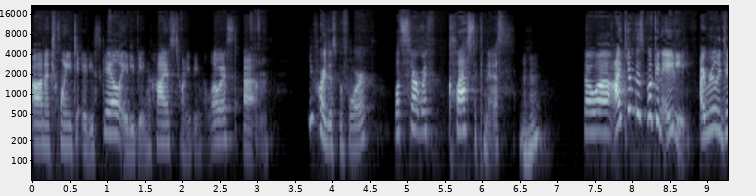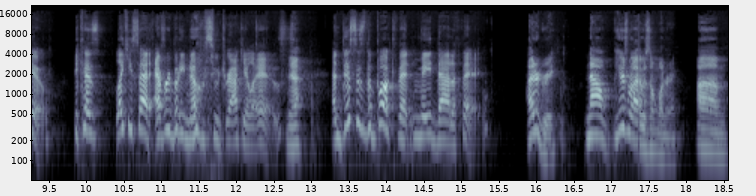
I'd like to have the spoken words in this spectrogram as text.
on a 20 to 80 scale, 80 being the highest, 20 being the lowest. Um, you've heard this before. Let's start with classicness. Mm-hmm. So uh, I give this book an 80. I really do. Because, like you said, everybody knows who Dracula is. Yeah, And this is the book that made that a thing. I'd agree. Now, here's what I was wondering. Um,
